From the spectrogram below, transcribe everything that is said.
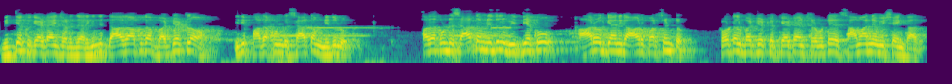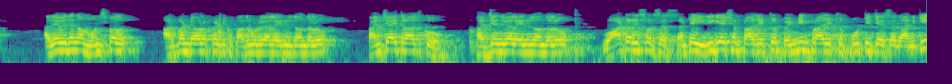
విద్యకు కేటాయించడం జరిగింది. దాదాపుగా బడ్జెట్లో ఇది పదకొండు శాతం నిధులు. పదకొండు శాతం నిధులు విద్యకు ఆరోగ్యానికి ఆరు పర్సెంట్ టోటల్ బడ్జెట్లో కేటాయించడం అంటే సామాన్య విషయం కాదు. అదేవిధంగా మున్సిపల్ అర్బన్ డెవలప్మెంట్కు పదమూడు వేల ఎనిమిది వందలు పంచాయతీరాజ్కు పద్దెనిమిది వేల ఎనిమిది వందలు వాటర్ రిసోర్సెస్ అంటే ఇరిగేషన్ ప్రాజెక్టులు పెండింగ్ ప్రాజెక్టులు పూర్తి చేసేదానికి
